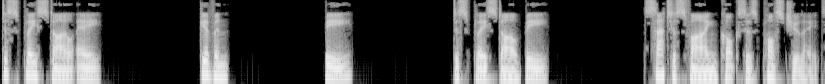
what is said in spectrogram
display style a given b display style b satisfying Cox's postulates.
